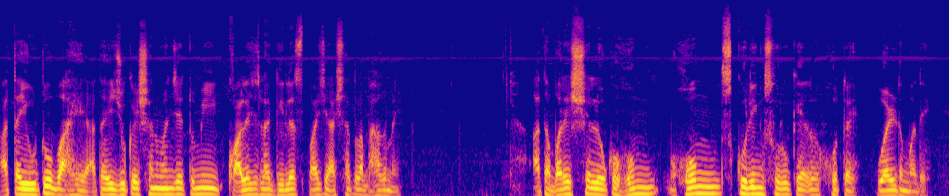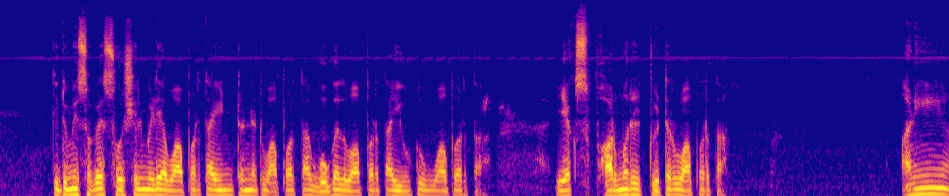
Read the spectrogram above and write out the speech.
आता यूट्यूब आहे आता एज्युकेशन म्हणजे तुम्ही कॉलेजला गेलंच पाहिजे अशातला भाग नाही. आता बरेचसे लोक होम होम स्कूलिंग सुरू के होतं आहे वर्ल्डमध्ये की तुम्ही सगळे सोशल मीडिया वापरता इंटरनेट वापरता गुगल वापरता यूट्यूब वापरता एक्स फॉर्मरी ट्विटर वापरता. आणि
